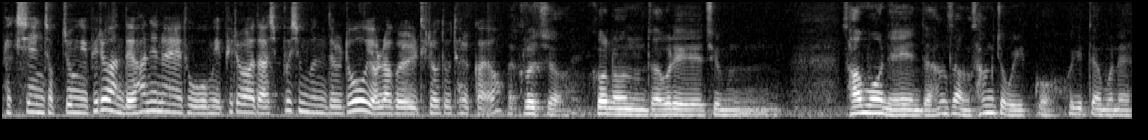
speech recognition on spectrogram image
백신 접종이 필요한데 한인회 도움이 필요하다 싶으신 분들도 연락을 드려도 될까요? 그렇죠. 그거는 우리 지금 사무원이 이제 항상 상주고 있고 하기 때문에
